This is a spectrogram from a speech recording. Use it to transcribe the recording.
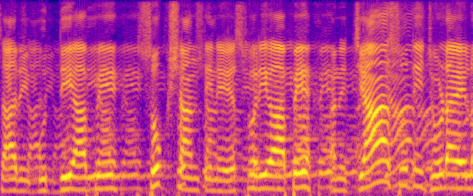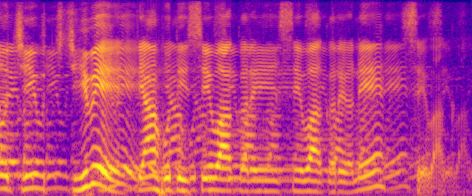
સારી બુદ્ધિ આપે, સુખ શાંતિને ઐશ્વર્ય આપે અને જ્યાં સુધી જોડાયેલો જીવ જીવે, ત્યાં સુધી સેવા કરે સેવા કરે અને સેવા કરે.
